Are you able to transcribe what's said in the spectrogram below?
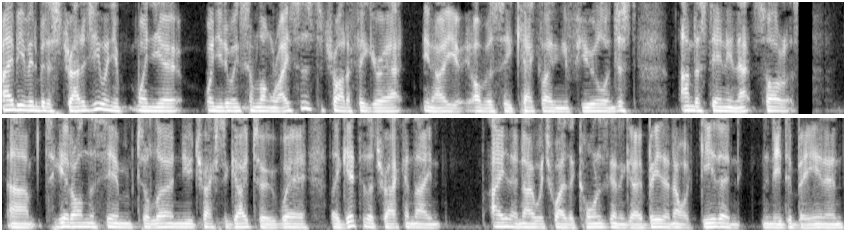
Maybe even a bit of strategy when you when you when you're doing some long races to try to figure out, you know, you're obviously calculating your fuel and just understanding that sort of um, to get on the sim to learn new tracks to go to where they get to the track and they a they know which way the corner's going to go b they know what gear they, need to be in and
